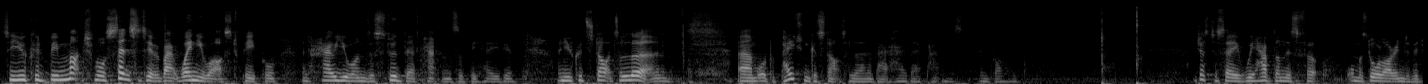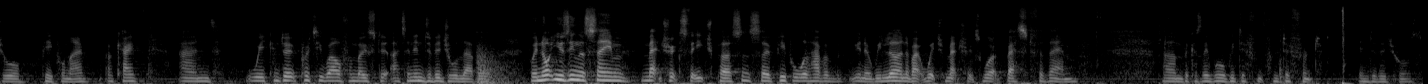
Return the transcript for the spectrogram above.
So you could be much more sensitive about when you asked people and how you understood their patterns of behaviour. And you could start to learn, um, or the patient could start to learn about how their patterns evolve. Just to say, we have done this for almost all our individual people now, okay? And we can do it pretty well for most at an individual level. We're not using the same metrics for each person, so people will have a, you know, we learn about which metrics work best for them um, because they will be different from different individuals.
